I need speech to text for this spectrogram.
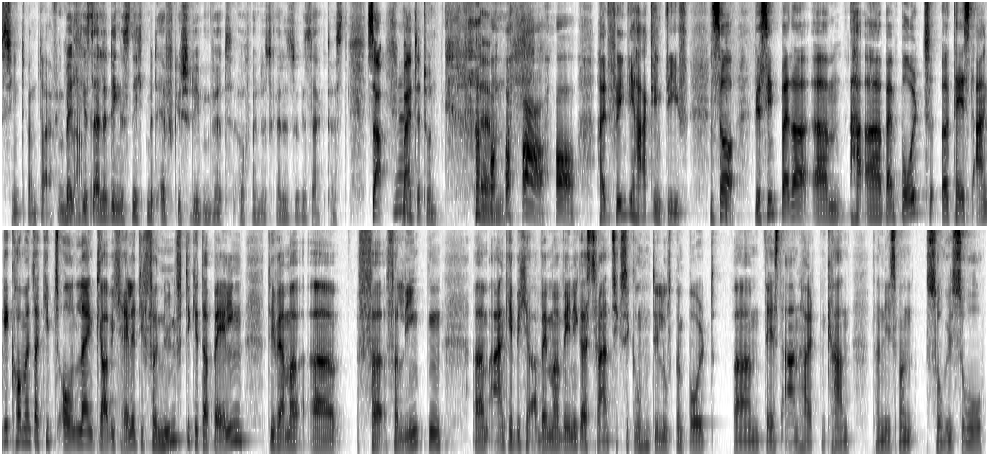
sind beim Teufel. Gelandet. Welches allerdings nicht mit F geschrieben wird, auch wenn du es gerade so gesagt hast. So, ja. weiter tun. ähm. Heute fliegen die Hackeln tief. So, wir sind bei der, ähm, äh, beim Bolt-Test angekommen. Da gibt es online, glaube ich, relativ vernünftige Tabellen. Die werden wir äh, ver verlinken. Ähm, angeblich, wenn man weniger als 20 Sekunden die Luft beim Bolt-Test ähm, anhalten kann, dann ist man sowieso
